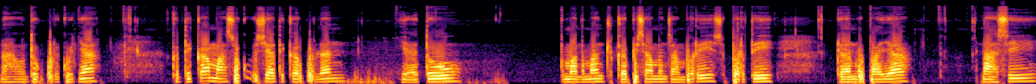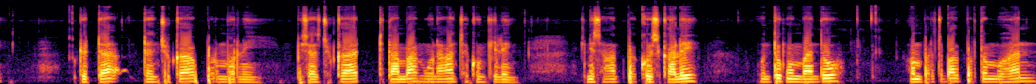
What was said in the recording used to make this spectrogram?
Nah, untuk berikutnya ketika masuk usia 3 bulan yaitu teman-teman juga bisa mencampuri seperti daun pepaya, nasi, dedak dan juga pur murni. Bisa juga ditambah menggunakan jagung giling. Ini sangat bagus sekali untuk membantu mempercepat pertumbuhan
